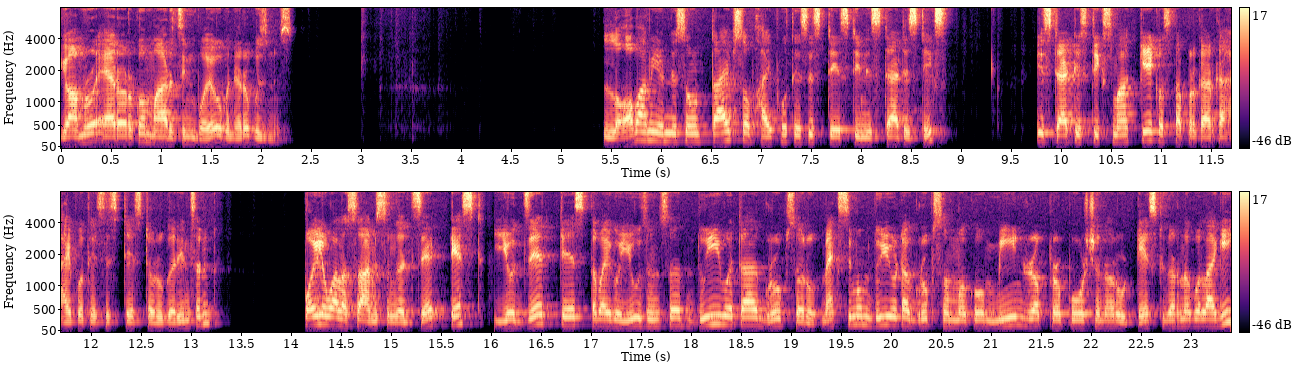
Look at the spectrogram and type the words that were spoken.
यो हाम्रो एररको मार्जिन भयो भनेर बुझ्नुहोस्। ल अब हामी हेर्नेछौँ types of hypothesis test in statistics स्ट्याटिस्टिक्समा के कस्ता प्रकारका हाइपोथेसिस टेस्टहरू गरिन्छन्? पहिलोवाला छ हामीसँग जेट टेस्ट यो जेट टेस्ट तपाईँको युज हुन्छ दुईवटा ग्रुप्सहरू म्याक्सिमम् दुईवटा ग्रुपसम्मको मिन र प्रपोर्सनहरू टेस्ट गर्नको लागि.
